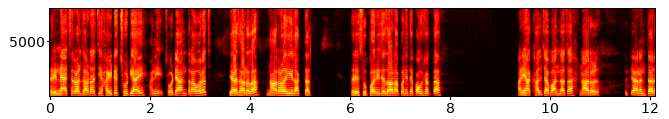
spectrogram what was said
तरी नॅचरल झाडाची हाईटच छोटी आहे आणि छोट्या अंतरावरच या झाडाला नारळही लागतात. तर हे सुपारीचं झाड आपण इथे पाहू शकता. आणि हा खालच्या बांधाचा नारळ. तर त्यानंतर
